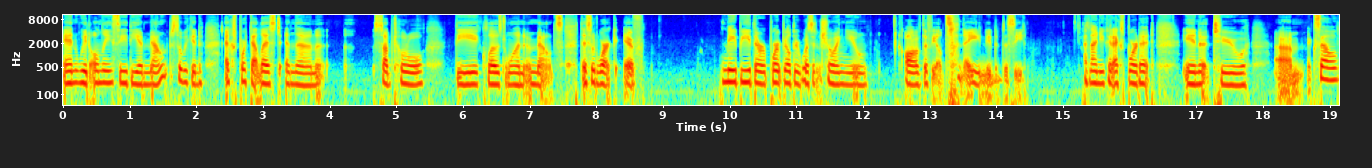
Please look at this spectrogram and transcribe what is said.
and we'd only see the amount. So we could export that list and then subtotal the closed won amounts. This would work if maybe the report builder wasn't showing you all of the fields that you needed to see. And then you could export it into um, Excel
